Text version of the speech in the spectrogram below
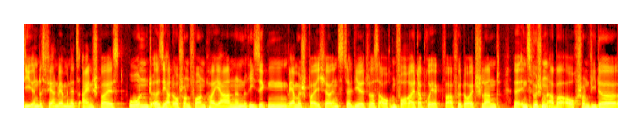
die in das Fernwärmenetz einspeist. Und äh, sie hat auch schon vor ein paar Jahren einen riesigen Wärmespeicher installiert, was auch ein Vorreiterprojekt war für Deutschland. Äh, inzwischen aber auch schon wieder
